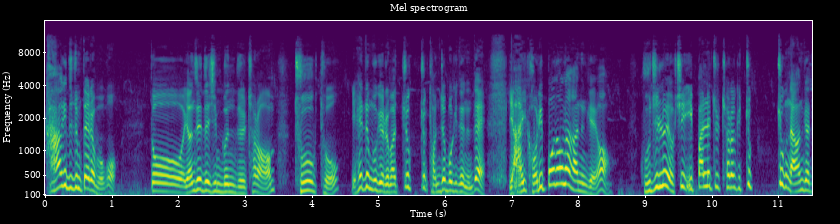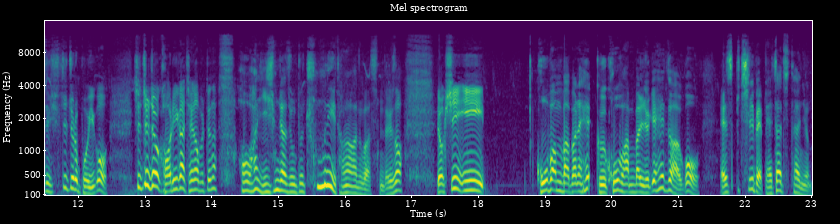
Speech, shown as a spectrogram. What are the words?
강하게도 좀 때려보고 또 연세 드신 분들처럼 툭툭 헤드 무게를만 쭉쭉 던져보기도 했는데 야, 이 거리 뻗어나가는 게요. 구질로 역시 이 빨래줄처럼 쭉쭉 나간 게 실질적으로 보이고 실질적으로 거리가 제가 볼 때는 어, 한 20야 정도는 충분히 더 나가는 것 같습니다. 그래서 역시 이 고반발의 헤- 그 고반발력의 헤드하고 SP700 베타 티타늄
